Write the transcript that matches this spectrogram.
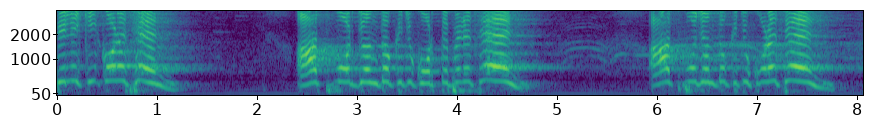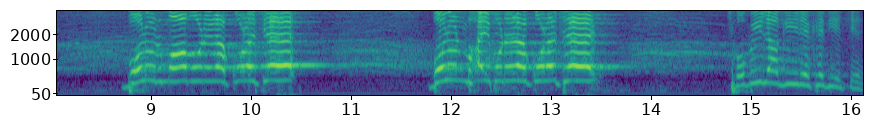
তিনি কি করেছেন? আজ পর্যন্ত কিছু করতে পেরেছেন? আজ পর্যন্ত কিছু করেছেন? বলুন মা বোনেরা করেছে? বলুন ভাই বোনেরা করেছে? ছবি লাগিয়ে রেখে দিয়েছে।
